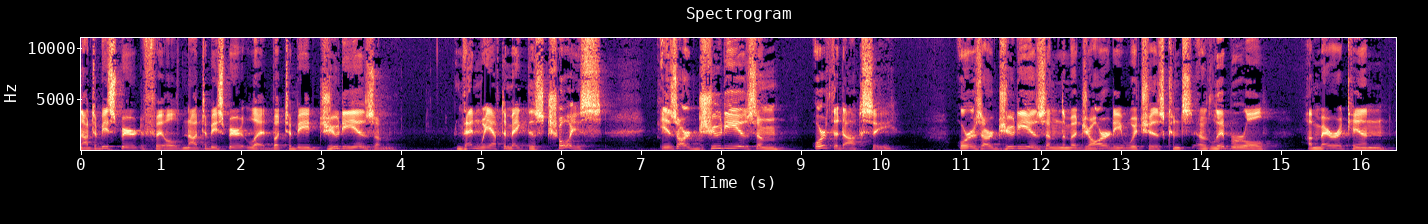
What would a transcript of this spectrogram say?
not to be spirit filled, not to be spirit led, but to be Judaism, then we have to make this choice: is our Judaism orthodoxy? Or is our Judaism the majority, which is cons- a liberal American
